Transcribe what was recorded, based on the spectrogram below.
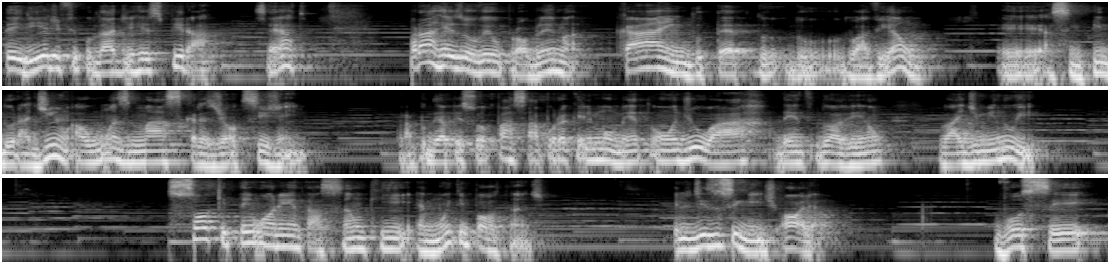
teria dificuldade de respirar, certo? Para resolver o problema, caem do teto do, do, do avião, é, assim, penduradinho, algumas máscaras de oxigênio, para poder a pessoa passar por aquele momento onde o ar dentro do avião vai diminuir. Só que tem uma orientação que é muito importante. Ele diz o seguinte: olha, você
